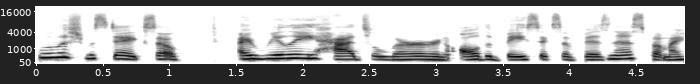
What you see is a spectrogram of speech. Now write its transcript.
foolish mistake. So I really had to learn all the basics of business, but my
